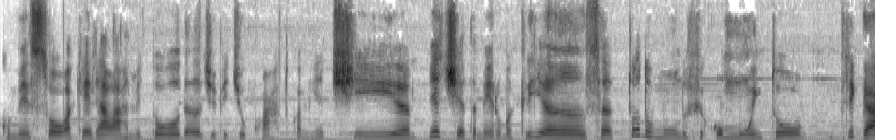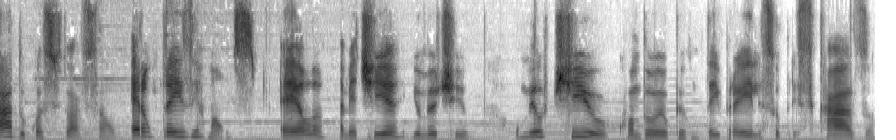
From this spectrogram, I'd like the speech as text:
Começou aquele alarme todo. Ela dividiu o quarto com a minha tia. Minha tia também era uma criança. Todo mundo ficou muito intrigado com a situação. Eram três irmãos: ela, a minha tia e o meu tio. O meu tio, quando eu perguntei para ele sobre esse caso,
